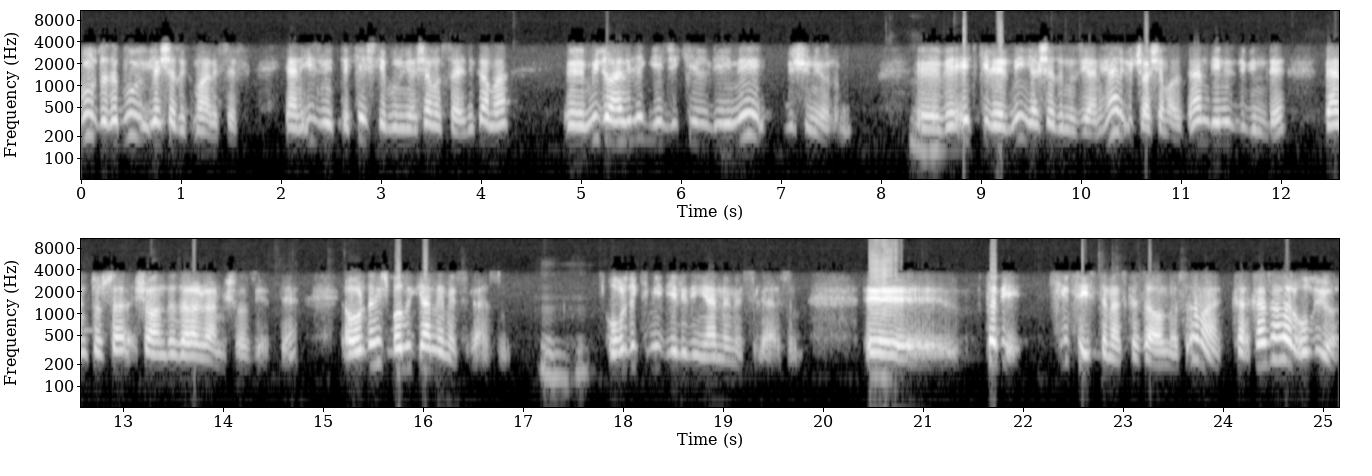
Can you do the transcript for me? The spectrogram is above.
Burada da bu yaşadık maalesef. Yani İzmit'te keşke bunu yaşamasaydık ama e, müdahalede gecikildiğini düşünüyorum. E, ve etkilerini yaşadığımız yani her üç aşamada hem deniz dibinde Bentos'a şu anda zarar vermiş vaziyette. Oradan hiç balık yenmemesi lazım. Hı hı. Oradaki midyelerin yenmemesi lazım. Ee, tabii kimse istemez kaza olmasın ama ka kazalar oluyor.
